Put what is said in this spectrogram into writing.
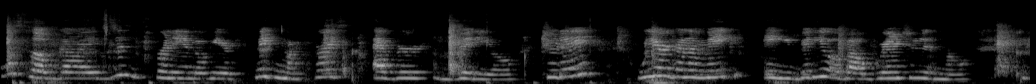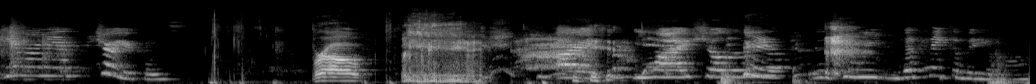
What's up, guys? This is Fernando here, making my first ever video. Today, we are gonna make a video about Gran Turismo. Cameraman, show your face. Bro. Alright, you wanna show the video? Let's make the video now.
